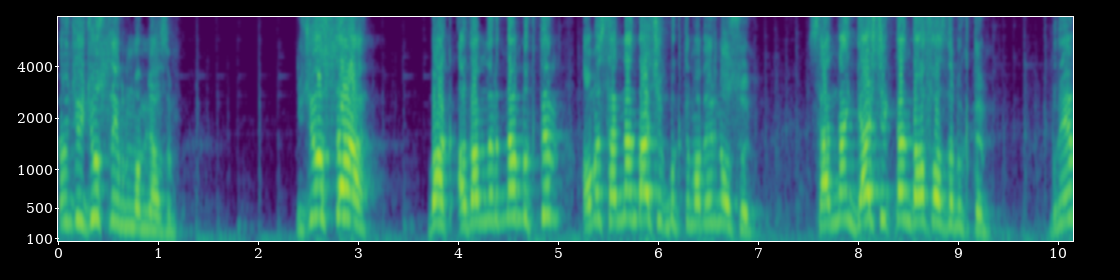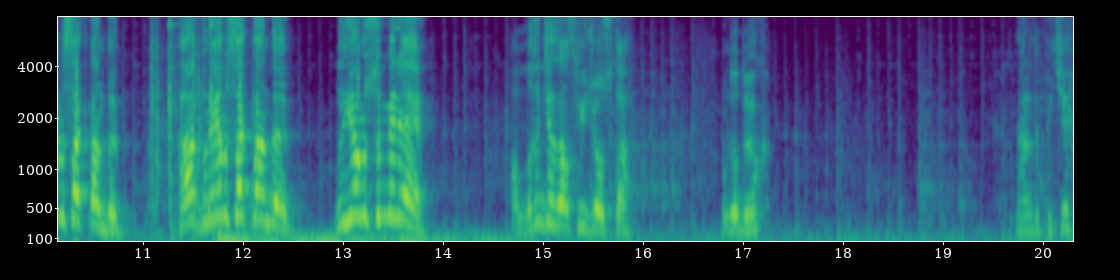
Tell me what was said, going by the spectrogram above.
Önce Yüce bulmam lazım. Yüce! Bak adamlarından bıktım ama senden daha çok bıktım haberin olsun. Senden gerçekten daha fazla bıktım. Buraya mı saklandın? Ha buraya mı saklandın? Duyuyor musun beni? Allah'ın cezası Yüce Usta. Burada da yok. Nerede peki?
